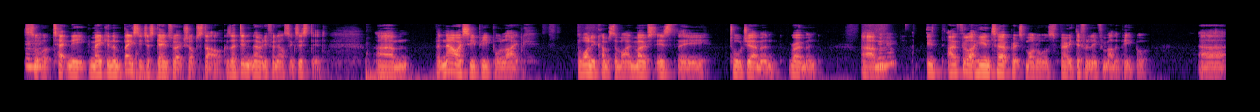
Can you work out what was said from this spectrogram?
sort of technique, making them basically just Games Workshop style because I didn't know anything else existed. Um, but now I see people like the one who comes to mind most is the tall German Roman. Um, it, I feel like he interprets models very differently from other people. Uh,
